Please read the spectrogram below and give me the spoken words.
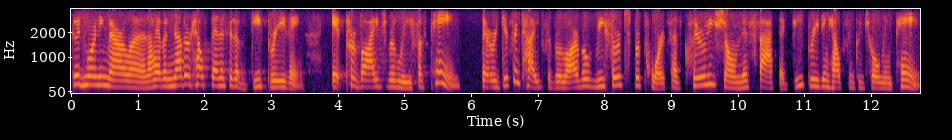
Good morning, Marilyn. I have another health benefit of deep breathing. It provides relief of pain. There are different types of reliable research reports have clearly shown this fact that deep breathing helps in controlling pain.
